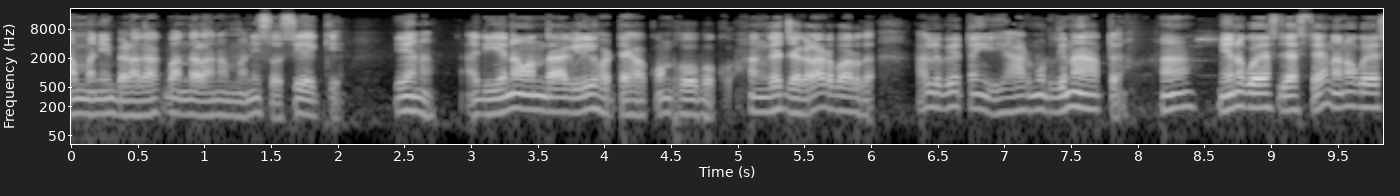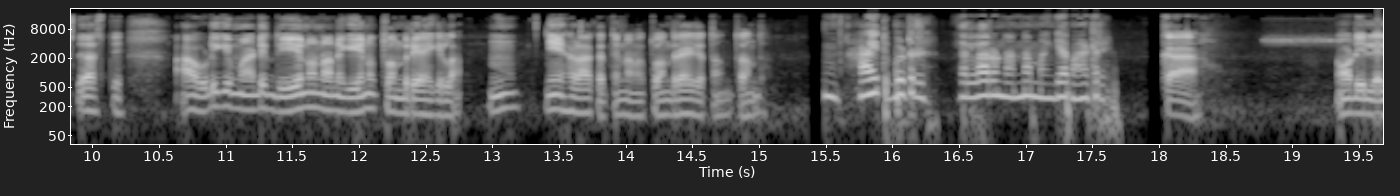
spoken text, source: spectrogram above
ನಮ್ಮ ಮನೆ ಬೆಳಗಾಕೆ ಬಂದಾಳ ನಮ್ಮ ಮನೆ ಸೊಸೆ ಅಕ್ಕಿ. ಏನು? ಅದೇನೋ ಒಂದಾಗಲಿ ಹೊಟ್ಟೆ ಹಾಕ್ಕೊಂಡು ಹೋಗ್ಬೇಕು. ಹಂಗೆ ಜಗಳಾಡಬಾರ್ದು. ಅಲ್ಲಿ ಬೇ ತಂಗಿ ಎರಡು ಮೂರು ದಿನ ಆತು. ಹಾಂ ನಿನಗೆ ವಯಸ್ಸು ಜಾಸ್ತಿ ನನಗೆ ವಯಸ್ಸು ಜಾಸ್ತಿ. ಆ ಹುಡುಗಿ ಮಾಡಿದ್ದು ಏನು ನನಗೇನು ತೊಂದರೆ ಆಗಿಲ್ಲ. ಹ್ಞೂ ನೀ ಹೇಳಾಕತ್ತಿ ನನಗೆ ತೊಂದರೆ ಆಗೈತೆ ಅಂತಂದು. ಹ್ಞೂ ಆಯ್ತು ಬಿಡ್ರಿ. ಎಲ್ಲರೂ ನನ್ನ ಮಂಗೆ ಮಾಡ್ರಿ. ಕಾ ನೋಡಿಲ್ಲ?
